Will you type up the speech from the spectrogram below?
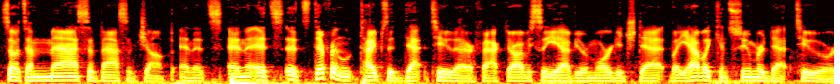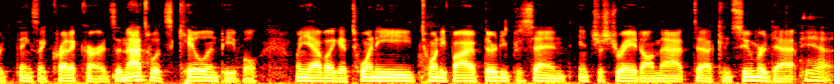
so it's a massive, massive jump, and it's and it's it's different types of debt too that are a factor. Obviously, you have your mortgage debt, but you have like consumer debt too, or things like credit cards, and that's what's killing people when you have like a 20, 25, 30 percent interest rate on that uh, consumer debt. Yeah,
